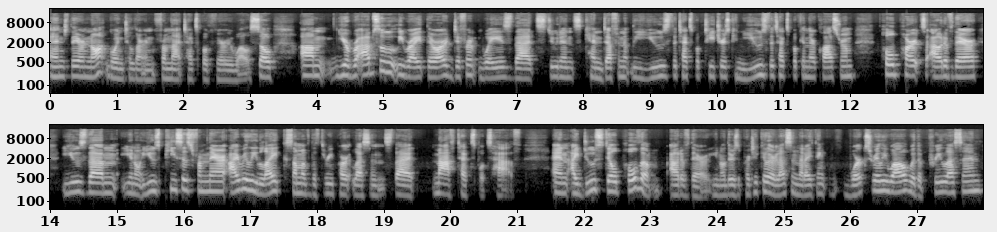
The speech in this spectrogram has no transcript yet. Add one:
and they are not going to learn from that textbook very well. So um, you're absolutely right. There are different ways that students can definitely use the textbook. Teachers can use the textbook in their classroom, pull parts out of there, use them, you know, use pieces from there. I really like some of the three part lessons that math textbooks have. And I do still pull them out of there. You know, there's a particular lesson that I think works really well with a pre lesson,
